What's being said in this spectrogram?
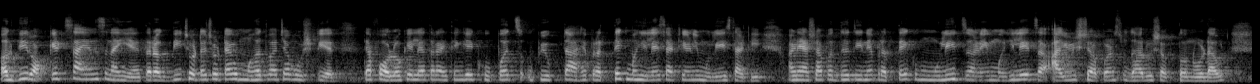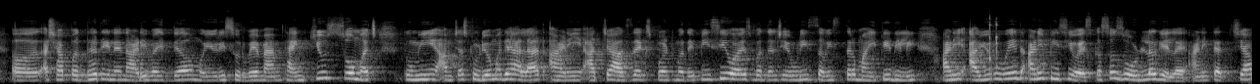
अगदी रॉकेट सायन्स नाही आहे तर अगदी छोट्या छोट्या महत्त्वाच्या गोष्टी आहेत. त्या फॉलो केल्या तर आय थिंक हे खूपच उपयुक्त आहे प्रत्येक महिलेसाठी आणि मुलीसाठी. आणि अशा पद्धतीने प्रत्येक मुलीचं आणि महिलेचं आयुष्य आपण सुधारू शकतो नो डाऊट अशा पद्धतीने नाडीवैद्य Mayuri Surve ma'am thank you so much तुम्ही आमच्या स्टुडिओमध्ये आलात आणि आजच्या आज एक्सपर्टमध्ये पी सी ओ एसबद्दलची एवढी सविस्तर माहिती दिली. आणि आयुर्वेद आणि पी सी ओ एस कसं जोडलं गेलं आहे आणि त्याच्या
